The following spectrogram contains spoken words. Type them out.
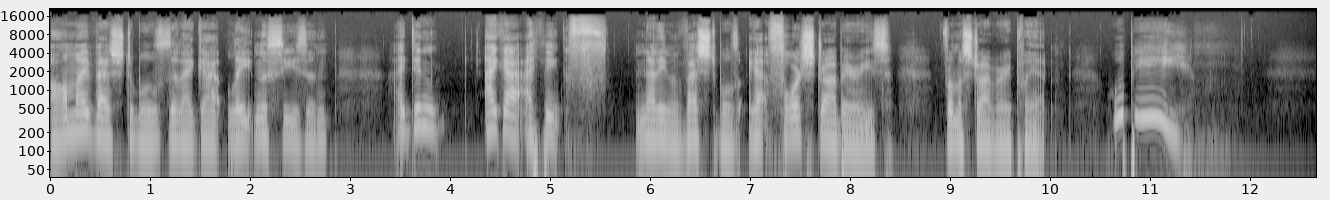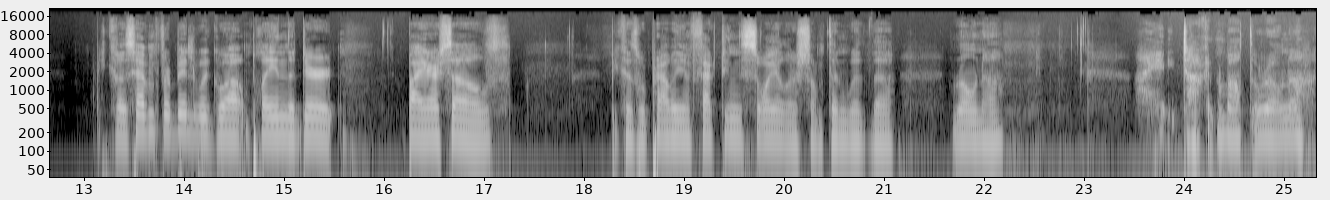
all my vegetables that I got late in the season, I didn't, I got, I think, not even vegetables, I got four strawberries from a strawberry plant. Whoopee! Because heaven forbid we go out and play in the dirt by ourselves because we're probably infecting the soil or something with the Rona. I hate talking about the Rona.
